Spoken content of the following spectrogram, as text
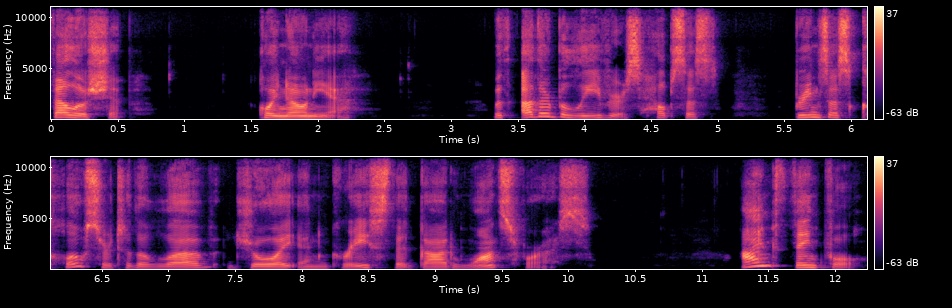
Fellowship, koinonia, with other believers helps us brings us closer to the love, joy, and grace that God wants for us. I'm thankful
